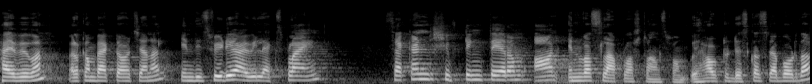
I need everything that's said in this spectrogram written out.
Hi everyone, welcome back to our channel. In this video, I will explain second shifting theorem on inverse Laplace transform. We have to discuss about the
